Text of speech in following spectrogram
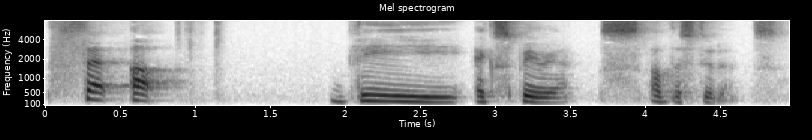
set up the experience of the students.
